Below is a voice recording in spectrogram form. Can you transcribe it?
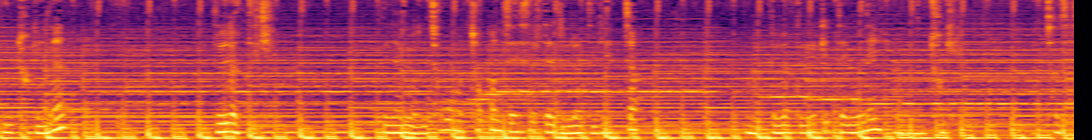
이 두 개는 늘려뜨기. 왜냐면 여기 첫, 번- 첫 번째 했을 때 늘려뜨기 했죠? 음, 늘려뜨기 했기 때문에 여기는 두 개 맞춰서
